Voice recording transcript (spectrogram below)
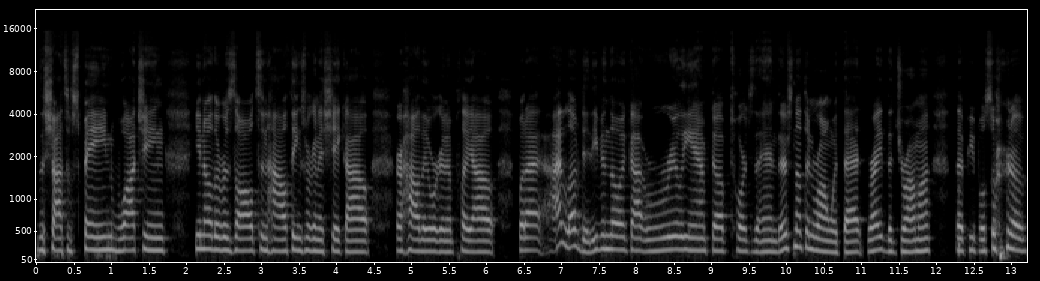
the shots of Spain, watching, you know, the results and how things were going to shake out or how they were going to play out. But I I loved it even though it got really amped up towards the end. There's nothing wrong with that, right? The drama that people sort of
